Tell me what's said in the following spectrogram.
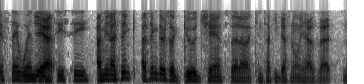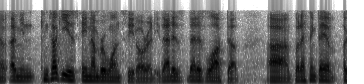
if they win Yeah. the SEC. I mean, I think I think there's a good chance that uh, Kentucky definitely has that. No, I mean, Kentucky is a number one seed already. That is that is locked up. Uh, but I think they have a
